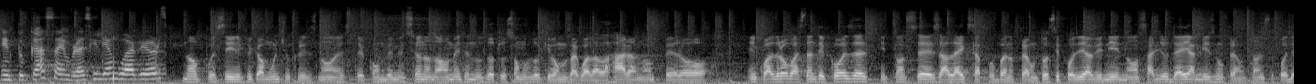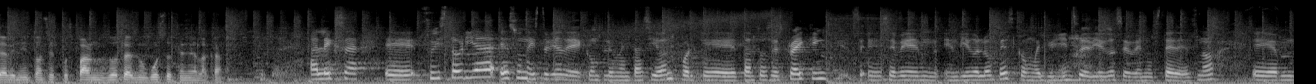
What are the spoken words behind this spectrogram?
en tu casa en Brazilian Warriors. No, pues significa mucho, Chris, ¿no? Este, como menciono, normalmente nosotros somos los que vamos a Guadalajara, ¿no? Pero encuadró bastante cosas, entonces Alexa pues, bueno, preguntó si podía venir, ¿no? Salió de ella mismo preguntando si podía venir, entonces pues para nosotros es un gusto tenerla acá. Alexa, eh, su historia es una historia de complementación porque tanto su striking se, se ve en, Diego López como el jiu-jitsu de Diego se ven ustedes, ¿no? Em,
